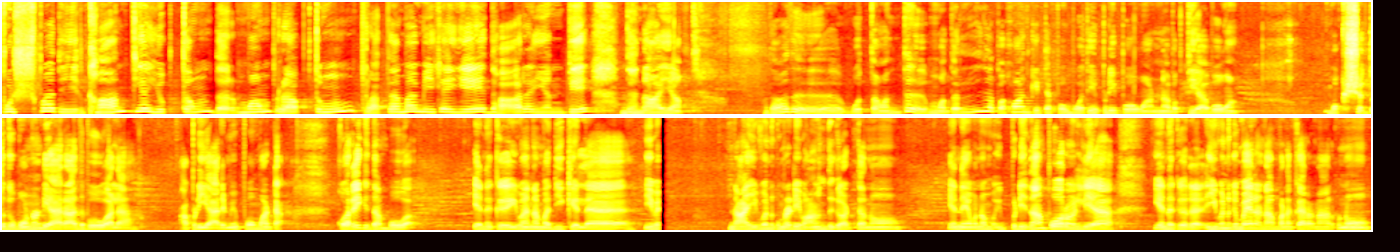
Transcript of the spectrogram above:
புஷ்பதீர்காந்தியயுக்தம் தர்மம் பிராப்தும் பிரதமமிகையே தாரயந்தே தனாயாம் அதாவது ஒருத்தன் வந்து முதல்ல பகவான்கிட்ட போகும்போது எப்படி போவான்னா பக்தியாக போவான்? மோட்சத்துக்கு போனோண்டு யாராவது போவாளா? அப்படி யாருமே போக குறைக்கு தான் போவா. எனக்கு இவனை மதிக்கலை? இவன் நான் இவனுக்கு முன்னாடி வாழ்ந்து காட்டணும் என்னை இவனும் இப்படி தான் போகிறோம் இல்லையா? எனக்கு இவனுக்கு மேலே நான் பணக்காரனாக இருக்கணும்.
